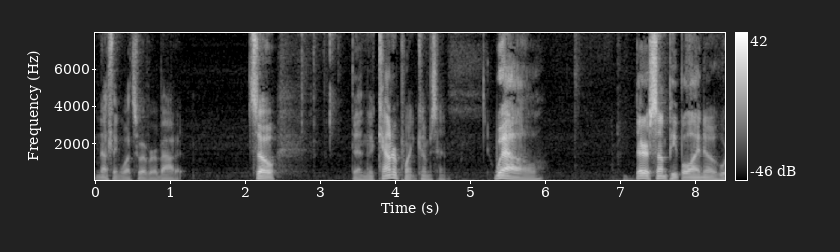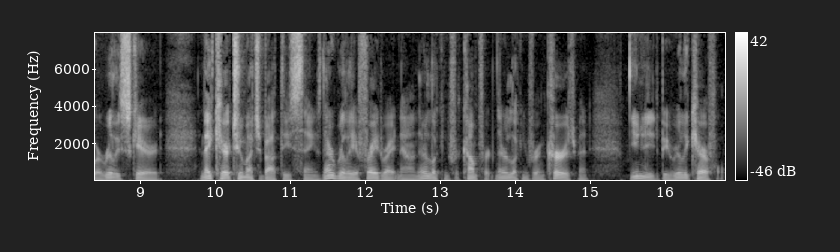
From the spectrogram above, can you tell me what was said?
nothing whatsoever about it. So then the counterpoint comes in. Well, there are some people I know who are really scared and they care too much about these things. They're really afraid right now and they're looking for comfort and they're looking for encouragement you need to be really careful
